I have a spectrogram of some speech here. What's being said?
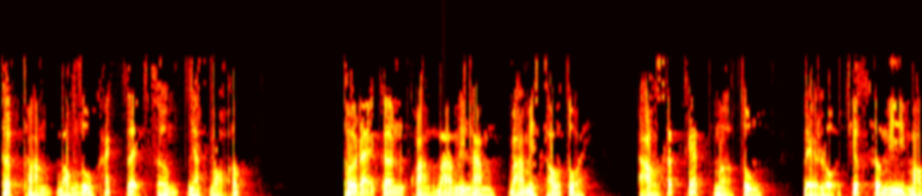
thấp thoáng bóng du khách dậy sớm nhặt vỏ ốc. Thôi đại cân khoảng 35-36 tuổi, áo sắc két mở tung, để lộ chiếc sơ mi màu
